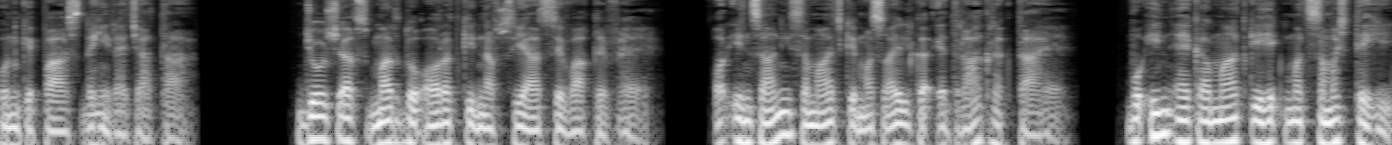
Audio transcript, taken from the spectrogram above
ان کے پاس نہیں رہ جاتا۔ جو شخص مرد و عورت کی نفسیات سے واقف ہے اور انسانی سماج کے مسائل کا ادراک رکھتا ہے وہ ان احکامات کی حکمت سمجھتے ہی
